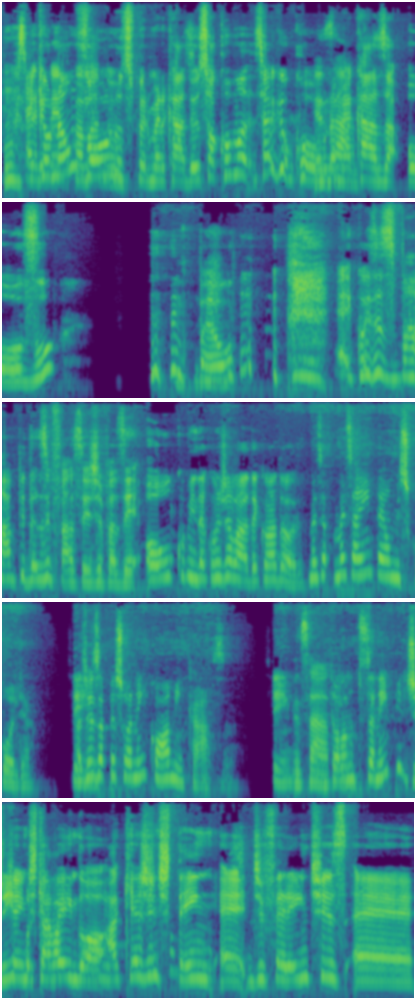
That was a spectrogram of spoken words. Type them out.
um É que eu não vou no supermercado. Eu só como. Sabe o que eu como na minha Exato. casa? Ovo, pão. é coisas rápidas e fáceis de fazer. Ou comida congelada, que eu adoro. Mas, mas ainda é uma escolha. Sim. Às vezes a pessoa nem come em casa. Sim. Exato. Então ela não precisa nem pedir. Gente, porque tá ela vendo? Ó, come. aqui a gente tem é, diferentes é,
